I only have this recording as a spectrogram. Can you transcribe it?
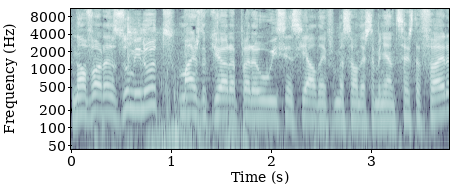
9 horas, 1 minuto, mais do que hora para o essencial da informação desta manhã de sexta-feira.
